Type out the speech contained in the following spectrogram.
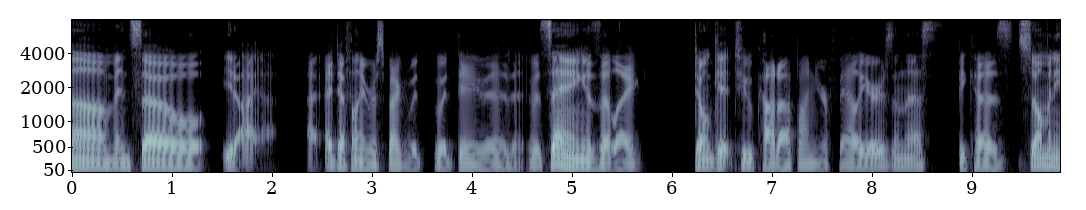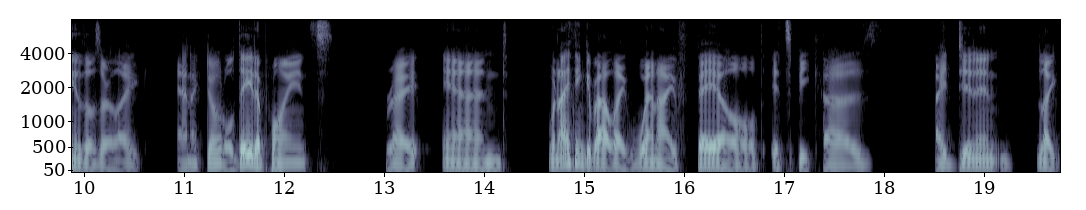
Um, and so you know, I I, definitely respect what what David was saying is that like, don't get too caught up on your failures in this because so many of those are like anecdotal data points, right? And when I think about like when I failed, it's because I didn't like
